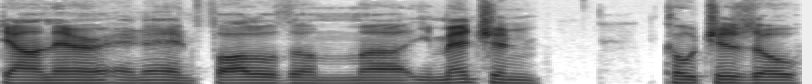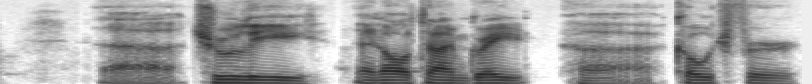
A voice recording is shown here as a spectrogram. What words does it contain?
down there and and follow them. Uh, you mentioned Coach Izzo uh, truly an all-time great uh, coach for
